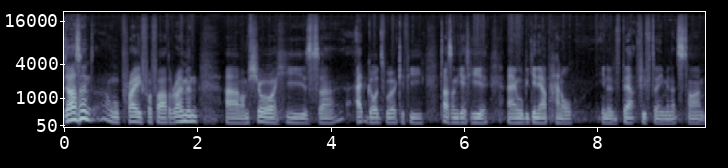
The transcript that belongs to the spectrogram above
doesn't, we'll pray for Father Roman. Um, I'm sure he is uh, at God's work if he doesn't get here, and we'll begin our panel in about 15 minutes' time.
